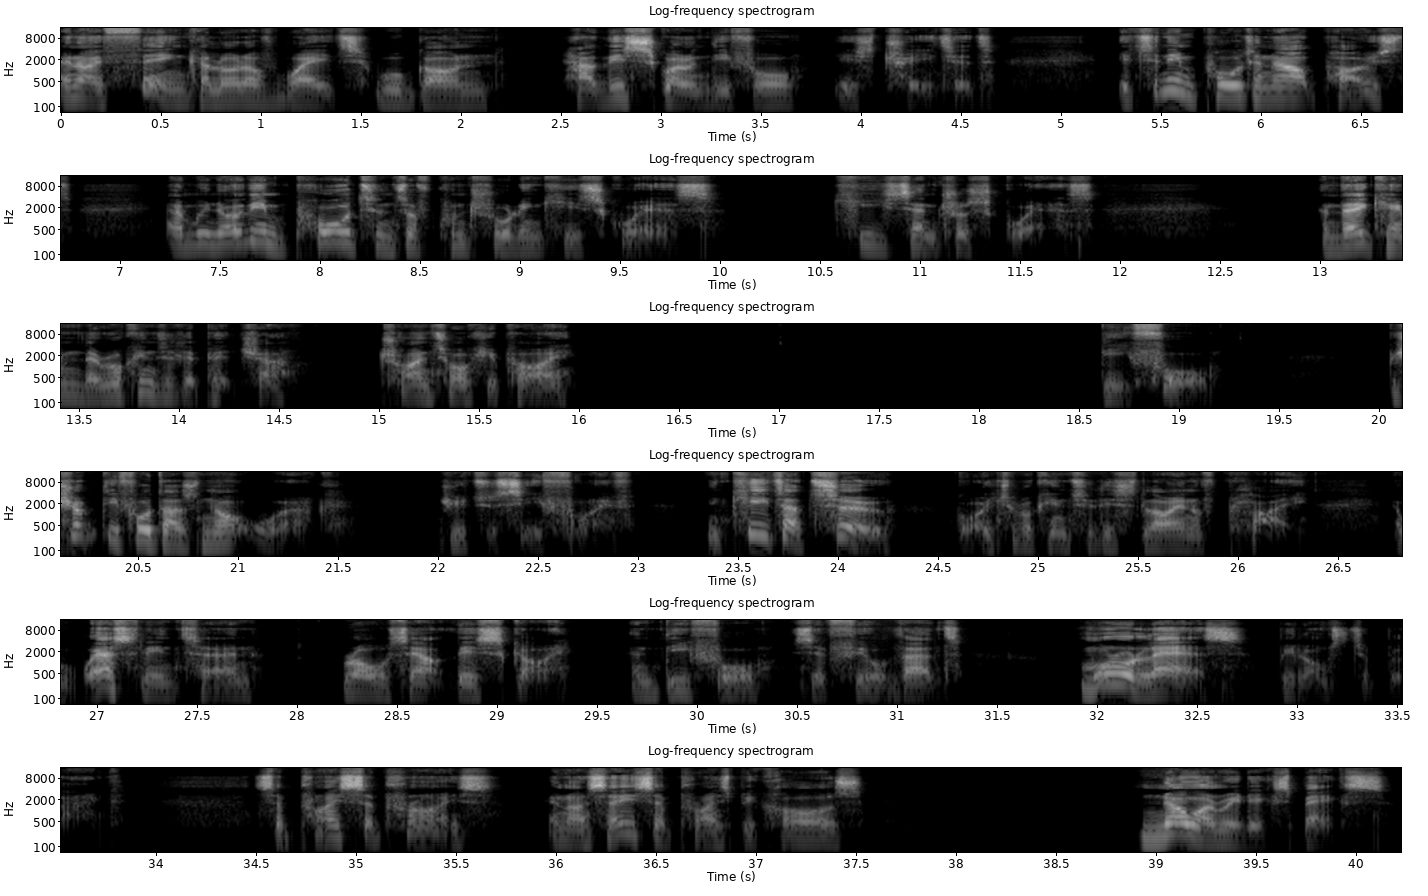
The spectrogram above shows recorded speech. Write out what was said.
And I think a lot of weight will go on how this square on d4 is treated. It's an important outpost, and we know the importance of controlling key squares, key central squares. And they came the rook into the picture, trying to occupy d4. Bishop d4 does not work due to c5. Nikita too got to rook into this line of play, and Wesley in turn rolls out this guy, and d4 is a field that more or less belongs to black. Surprise, surprise. And I say surprise because no one really expects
